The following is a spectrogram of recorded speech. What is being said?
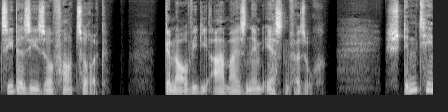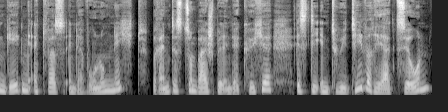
zieht er sie sofort zurück. Genau wie die Ameisen im ersten Versuch. Stimmt hingegen etwas in der Wohnung nicht, brennt es zum Beispiel in der Küche, ist die intuitive Reaktion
